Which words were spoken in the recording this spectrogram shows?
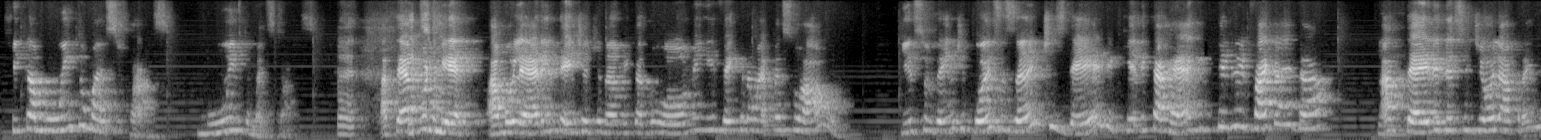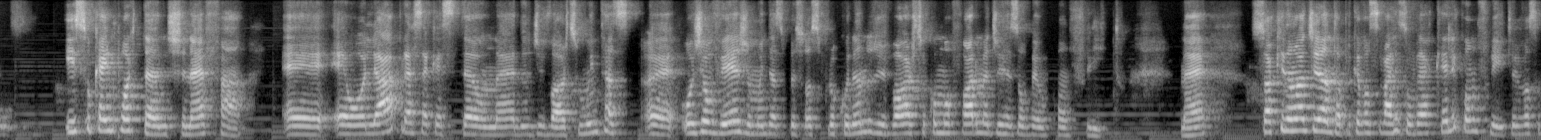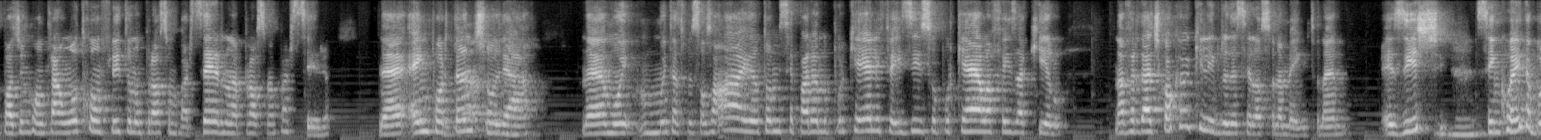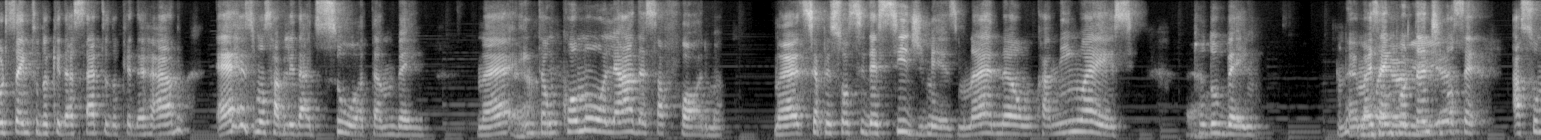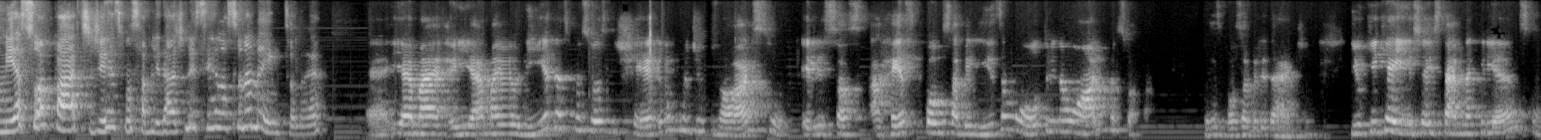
fica muito mais fácil, muito mais fácil. É. Até porque a mulher entende a dinâmica do homem e vê que não é pessoal. Isso vem de coisas antes dele que ele carrega e que ele vai carregar até ele decidir olhar para isso. Isso que é importante, né, Fá? é, é olhar para essa questão né, do divórcio. Muitas, é, hoje eu vejo muitas pessoas procurando o divórcio como forma de resolver o conflito, né? Só que não adianta, porque você vai resolver aquele conflito e você pode encontrar um outro conflito no próximo parceiro, na próxima parceira. né? É importante olhar, né? Muitas pessoas falam, ah, eu tô me separando porque ele fez isso, porque ela fez aquilo. Na verdade, qual é o equilíbrio desse relacionamento, né? Existe uhum. 50% do que dá certo do que dá errado, é responsabilidade sua também, né? É. Então, como olhar dessa forma, né? Se a pessoa se decide mesmo, né? Não, o caminho é esse. É. Tudo bem. Né? Mas maioria... é importante você assumir a sua parte de responsabilidade nesse relacionamento, né? É, e, a, e, a, maioria das pessoas que chegam para o divórcio, eles só responsabilizam o outro e não olham para a sua responsabilidade. E o que, que, é isso? É estar na criança.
